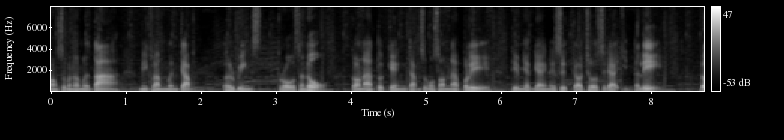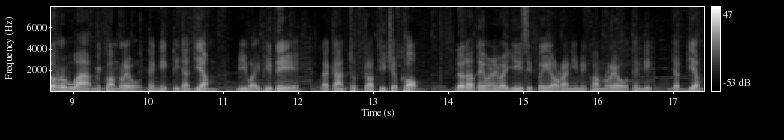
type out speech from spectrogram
ของสมนัทเหมือนตา มีความเหมือนกับเออร์วิงส์โรซาโนกองหน้าตัวเก่งจากสโมสรนาโปลีทีมยักษ์ใหญ่ในศึกเกาโชซีเรียอิตาลี โดยระบุว่ามีความเร็วเทคนิคที่ยอดเยี่ยม มีไหวพริบดี และการจุดกรอบที่เฉียบคมโดยดาวเตะในวัย 20 ปีรายนี้มีความเร็วเทคนิคยอดเยี่ยม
